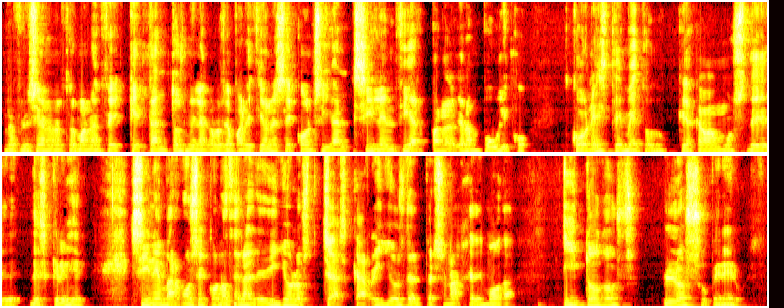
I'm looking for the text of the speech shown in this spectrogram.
reflexiona nuestro hermano de fe, que tantos milagros y apariciones se consigan silenciar para el gran público, con este método que acabamos de describir. Sin embargo, se conocen al dedillo los chascarrillos del personaje de moda y todos los superhéroes.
